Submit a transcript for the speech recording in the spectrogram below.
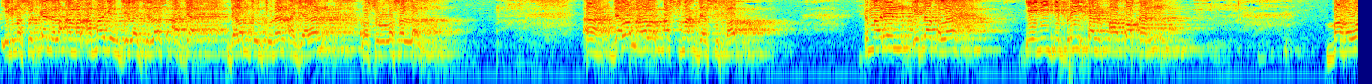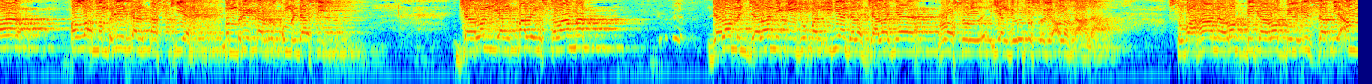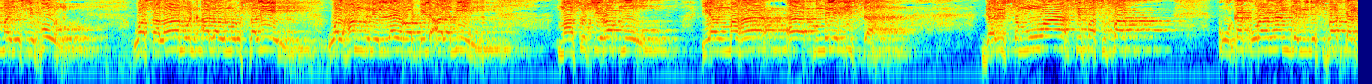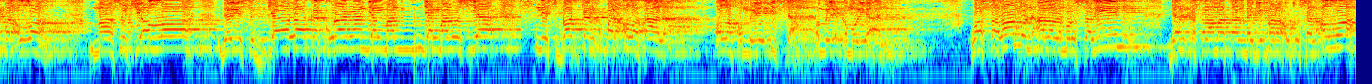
yang dimaksudkan adalah amal-amal yang jelas-jelas ada dalam tuntunan ajaran Rasulullah SAW. Ah, dalam hal asma dan sifat, kemarin kita telah ini diberikan patokan bahwa Allah memberikan tazkiyah, memberikan rekomendasi jalan yang paling selamat dalam menjalani kehidupan ini adalah jalannya Rasul yang diutus oleh Allah Ta'ala. Subhana rabbika rabbil izzati amma yasifun Wa salamun alal mursalin. Walhamdulillahi Rabbmu yang maha uh, pemilik izzah. Dari semua sifat-sifat kekurangan yang dinisbatkan kepada Allah. Maha suci Allah dari segala kekurangan yang man, yang manusia nisbatkan kepada Allah taala. Allah pemilik izzah pemilik kemuliaan Wassalamun alal mursalin dan keselamatan bagi para utusan Allah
